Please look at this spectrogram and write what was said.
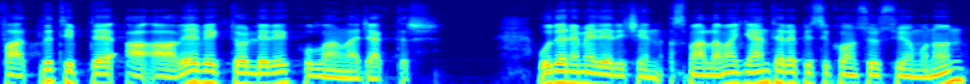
farklı tipte AAV vektörleri kullanılacaktır. Bu denemeler için ısmarlama gen terapisi konsürsiyumunun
